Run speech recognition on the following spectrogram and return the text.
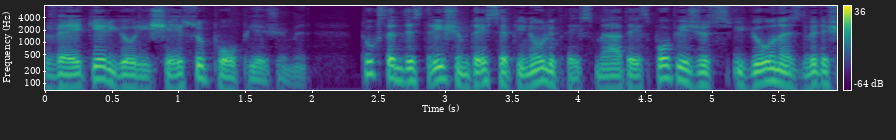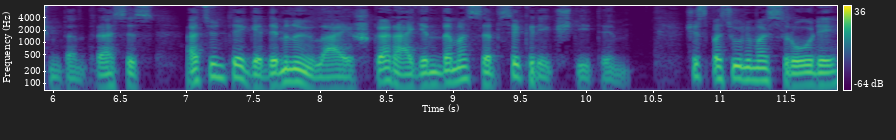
veikė ir jo ryšiai su popiežiumi. 1317 metais popiežius Jonas 22 atsiuntė Gediminui laišką, ragindamas apsikrikštyti. Šis pasiūlymas rodė,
